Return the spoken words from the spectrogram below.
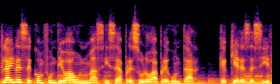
Claire se confundió aún más y se apresuró a preguntar, ¿qué quieres decir?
